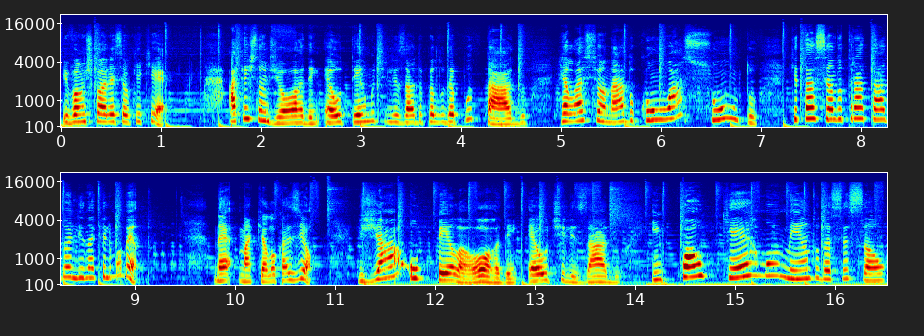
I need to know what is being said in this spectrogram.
e vamos esclarecer o que, que é. A questão de ordem é o termo utilizado pelo deputado relacionado com o assunto que está sendo tratado ali naquele momento, né? naquela ocasião. Já o pela ordem é utilizado em qualquer momento da sessão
